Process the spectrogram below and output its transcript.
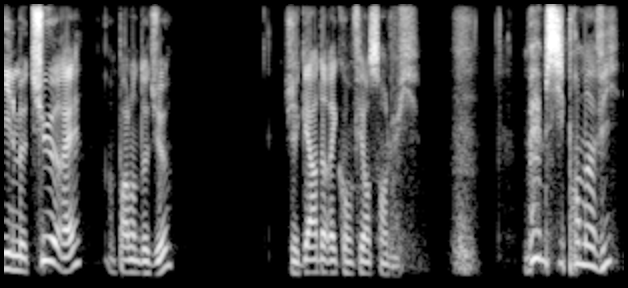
il me tuerait, en parlant de Dieu, je garderai confiance en lui. Même s'il prend ma vie,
